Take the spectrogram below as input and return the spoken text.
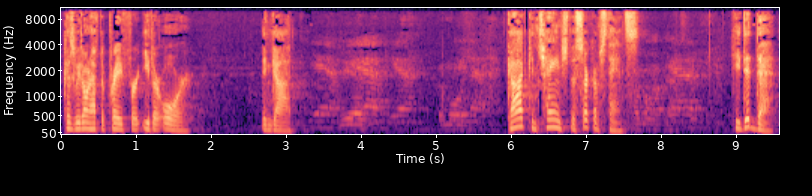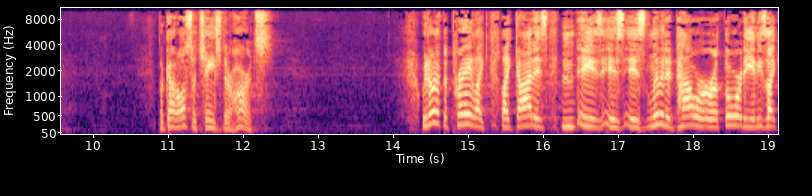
Because we don't have to pray for either or in God. God can change the circumstance. He did that. But God also changed their hearts. We don't have to pray like, like God is, is, is, is limited power or authority. And he's like,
